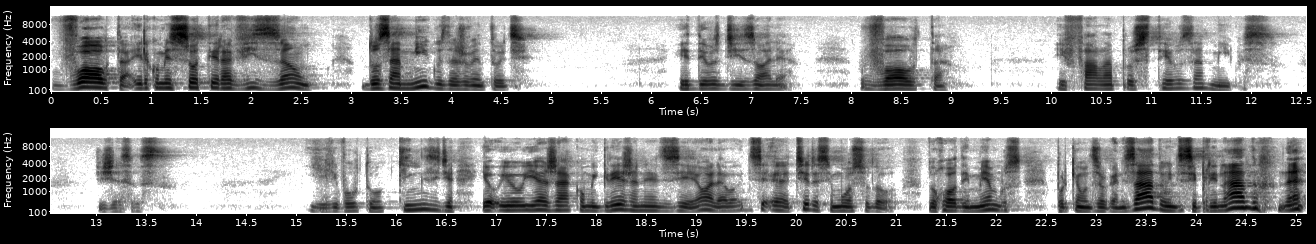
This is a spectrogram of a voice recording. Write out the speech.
Volta. Ele começou a ter a visão dos amigos da juventude. E Deus diz: Olha, volta e fala para os teus amigos de Jesus. E ele voltou 15 dias. Eu, eu ia já como igreja né, dizer: Olha, é, tira esse moço do, do rol de membros, porque é um desorganizado, um indisciplinado, né?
